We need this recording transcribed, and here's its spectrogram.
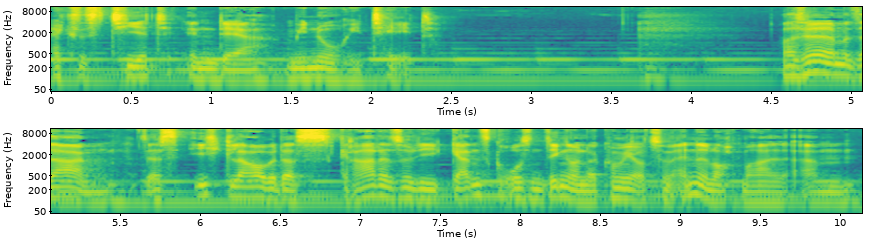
existiert in der Minorität. Was will er damit sagen? Dass ich glaube, dass gerade so die ganz großen Dinge, und da komme ich auch zum Ende nochmal, ähm,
